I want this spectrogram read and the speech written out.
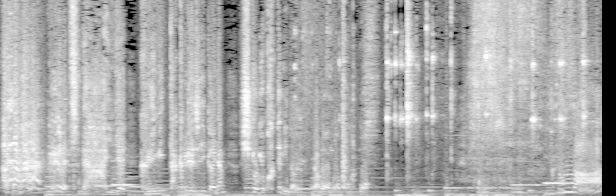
그래, 그래. 야, 이게 그림이 딱 그려지니까 그냥 식욕이 확 땡긴다. 야, 먹어, 먹어, 먹어. 먹어. 그런가?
